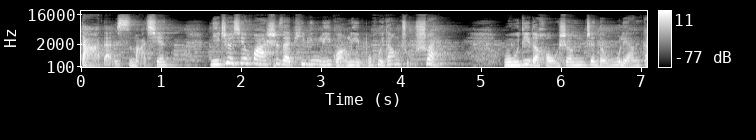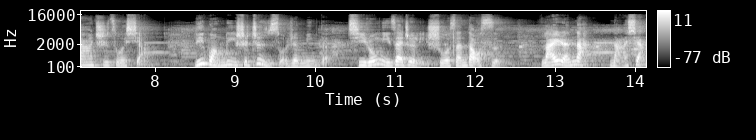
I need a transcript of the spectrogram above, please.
大胆司马迁，你这些话是在批评李广利不会当主帅？武帝的吼声震得屋梁嘎吱作响。李广利是朕所任命的，岂容你在这里说三道四？来人呐，拿下！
